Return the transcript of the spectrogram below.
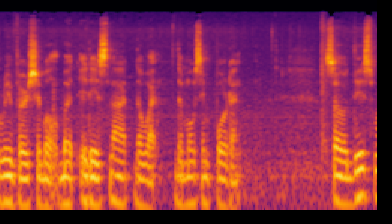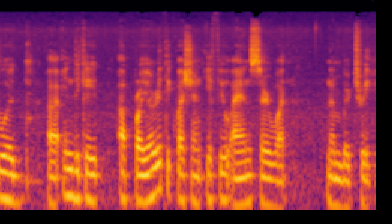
reversible, but it is not the what the most important so this would uh, indicate a priority question if you answer what? Number three.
